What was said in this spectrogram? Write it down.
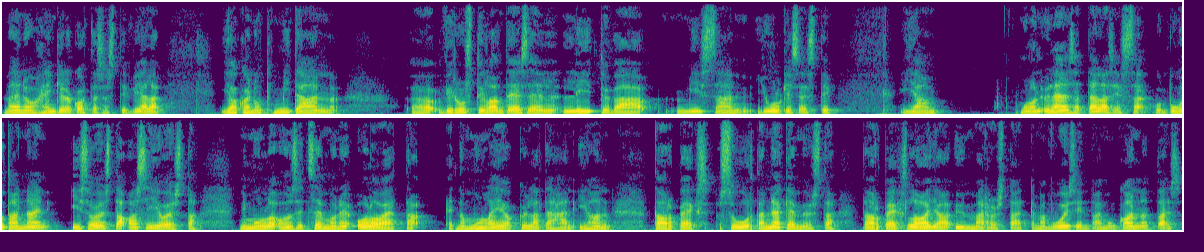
Mä en ole henkilökohtaisesti vielä jakanut mitään ö, virustilanteeseen liittyvää missään julkisesti. Ja mulla on yleensä tällaisissa, kun puhutaan näin isoista asioista, niin mulla on sitten semmoinen olo, että, että no mulla ei ole kyllä tähän ihan tarpeeksi suurta näkemystä, tarpeeksi laajaa ymmärrystä, että mä voisin tai mun kannattaisi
